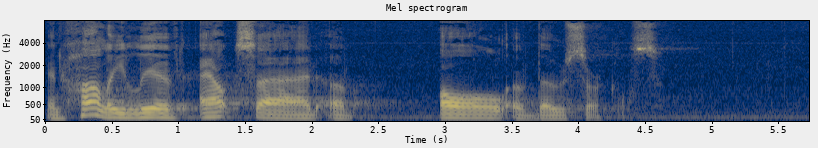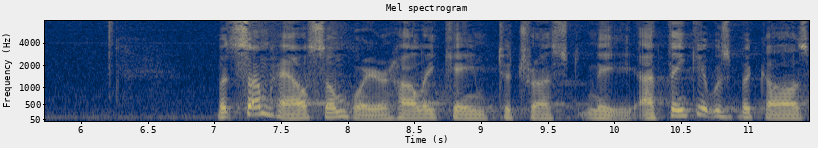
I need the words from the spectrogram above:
And Holly lived outside of all of those circles. But somehow, somewhere, Holly came to trust me. I think it was because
